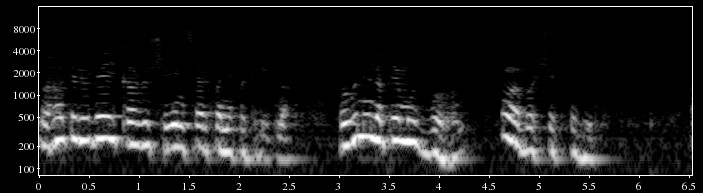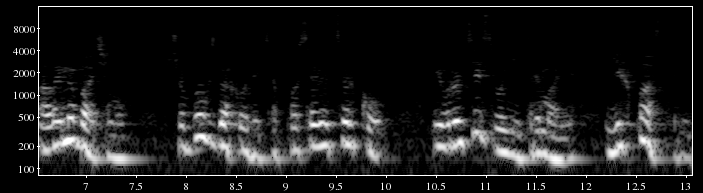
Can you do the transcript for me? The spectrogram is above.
Багато людей кажуть, що їм церква не потрібна, бо вони напряму з Богом, ну або щось подібне. Але ми бачимо, що Бог знаходиться посеред церков і в руці своїй тримає їх пасторів.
